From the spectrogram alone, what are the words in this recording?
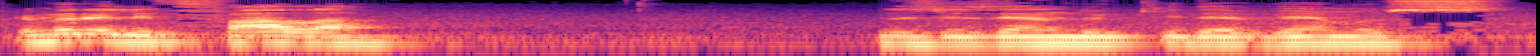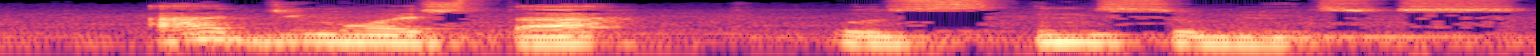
Primeiro, ele fala, nos dizendo que devemos admoestar os insubmissos.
